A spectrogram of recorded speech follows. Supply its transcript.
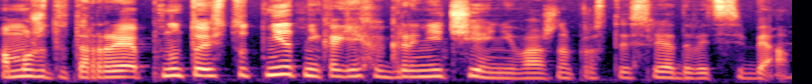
а может, это рэп. Ну, то есть тут нет никаких ограничений, важно просто исследовать себя.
